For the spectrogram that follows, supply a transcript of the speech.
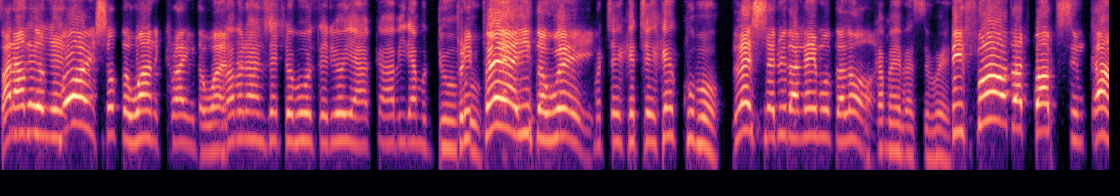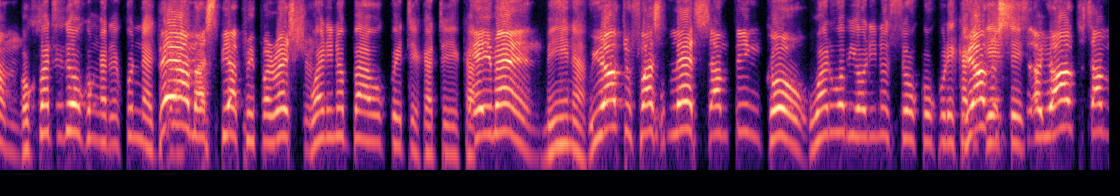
but I'm the voice of the one crying the wabula nze eddoboozi eryoyo akaabira mu ddungu Prepare ye the way. muteeketeeke ekkubo Blessed be the name of the Lord. mukama Before that baptism comes, okubatiza okwo nga tekunnajja there must be a preparation. walina obbaawo okweteekateeka Amen. miina You have to first let something go. waliwo by'olina osooka okuleka You have bigende to, you have to, some,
